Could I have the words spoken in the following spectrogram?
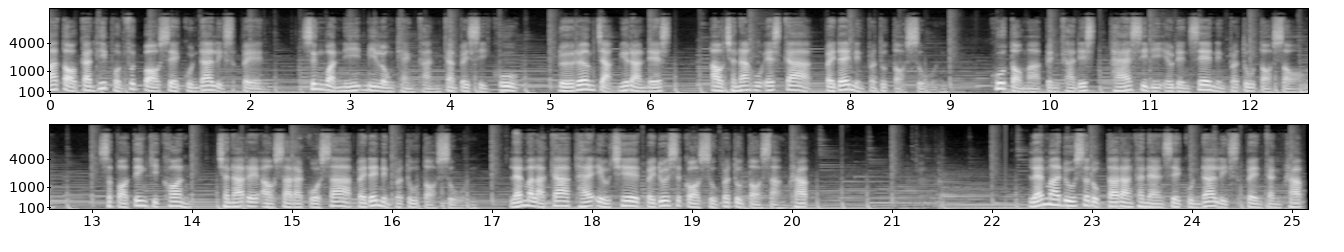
มาต่อกันที่ผลฟุตบอลเซกุนดาลีกสเปน ซึ่งวันนี้มีลงแข่งขันกันไป 4 คู่ โดยเริ่มจากมิรานเดส เอาชนะฮูเอสกาไปได้ 1 ประตูต่อ 0 คู่ต่อมาเป็นคาดิส แพ้ซีดีเอลเดนเซ่1ประตูต่อ 2 สปอร์ติ้งกิคอน ชนะเรอัลซาราโกซาไปได้ 1 ประตูต่อ 0 และมาลากาแพ้เอลเช่ไปด้วยสกอร์สูประตูต่อ 3 ครับ และมาดูสรุปตารางคะแนนเซกุนดาลีกสเปนกันครับ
